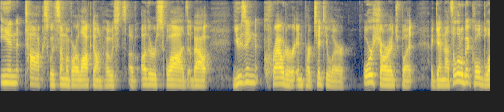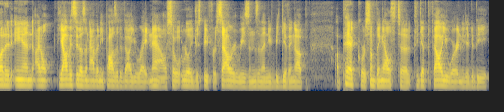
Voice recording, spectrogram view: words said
in talks with some of our Locked On hosts of other squads about using Crowder in particular or Saric, but again, that's a little bit cold blooded, and I don't. He obviously doesn't have any positive value right now, so it would really just be for salary reasons, and then you'd be giving up a pick or something else to to get the value where it needed to be.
